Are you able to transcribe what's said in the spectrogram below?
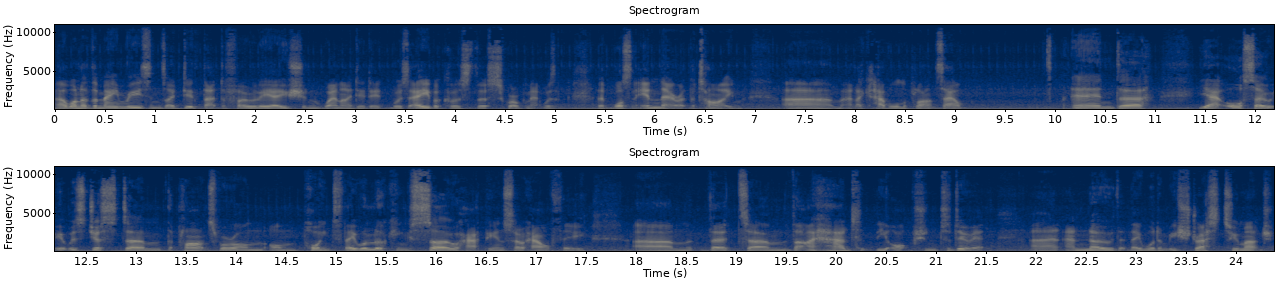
Uh, one of the main reasons I did that defoliation when I did it was a because the scrognet was that wasn't in there at the time, um, and I could have all the plants out. And uh, yeah, also it was just um, the plants were on on point. They were looking so happy and so healthy um, that um, that I had the option to do it. Uh, and know that they wouldn't be stressed too much.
